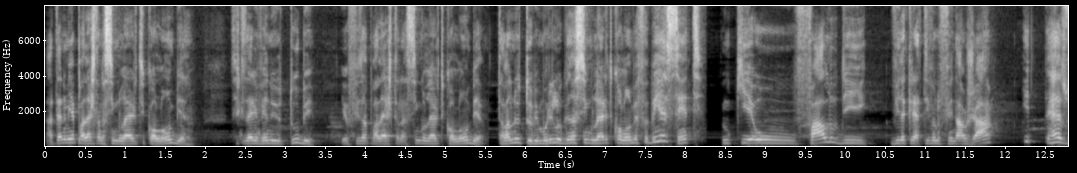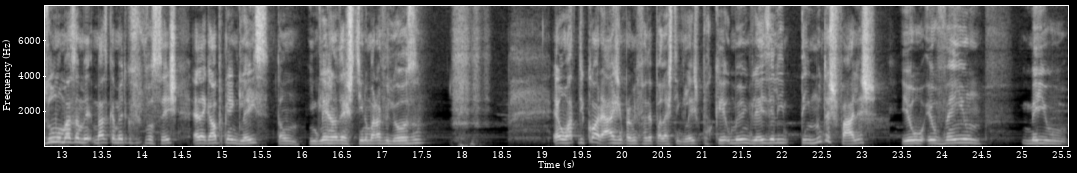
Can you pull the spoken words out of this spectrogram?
Até na minha palestra na Singularity Colômbia, se vocês quiserem ver no YouTube, eu fiz a palestra na Singularity Colômbia. Tá lá no YouTube, Murilo Gun Singularity Colômbia, foi bem recente, em que eu falo de vida criativa no final já. E resumo basicamente o que eu fiz pra vocês. É legal porque é inglês, então, inglês nordestino maravilhoso. é um ato de coragem para mim fazer palestra em inglês, porque o meu inglês ele tem muitas falhas. Eu, eu venho meio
